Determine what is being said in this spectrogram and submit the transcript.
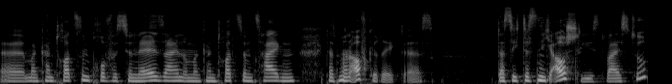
äh, man kann trotzdem professionell sein und man kann trotzdem zeigen, dass man aufgeregt ist. Dass sich das nicht ausschließt, weißt du?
